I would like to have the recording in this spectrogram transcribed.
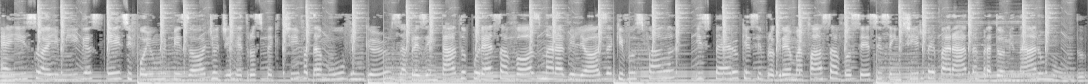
É isso aí, migas. Esse foi um episódio de retrospectiva da Moving Girls apresentado por essa voz maravilhosa que vos fala. Espero que esse programa faça você se sentir preparada para dominar o mundo.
